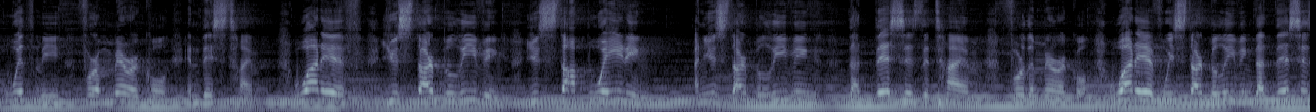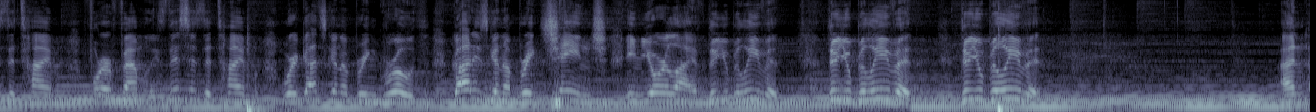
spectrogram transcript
with me for a miracle in this time? What if you start believing, you stop waiting, and you start believing that this is the time for the miracle? What if we start believing that this is the time for our families? This is the time where God's gonna bring growth. God is gonna bring change in your life. Do you believe it? Do you believe it? Do you believe it? And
